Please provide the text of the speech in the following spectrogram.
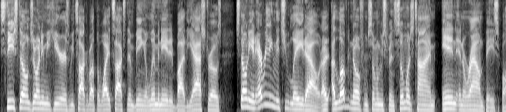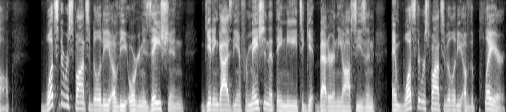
Steve Stone joining me here as we talk about the White Sox, them being eliminated by the Astros. Stoney, and everything that you laid out, I, would love to know from someone who spends so much time in and around baseball. What's the responsibility of the organization getting guys the information that they need to get better in the offseason? And what's the responsibility of the player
